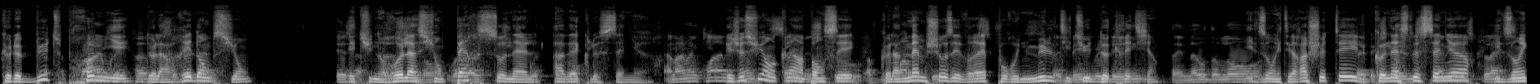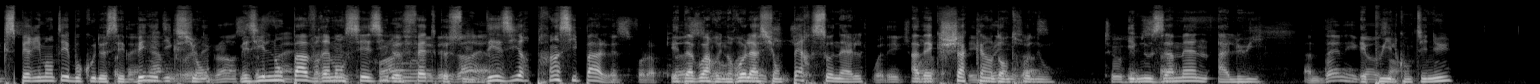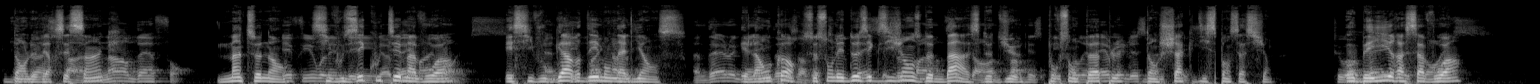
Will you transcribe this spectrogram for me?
que le but premier de la rédemption est une relation personnelle avec le Seigneur. Et je suis enclin à penser que la même chose est vraie pour une multitude de chrétiens. Ils ont été rachetés, ils connaissent le Seigneur, ils ont expérimenté beaucoup de ses bénédictions, mais ils n'ont pas vraiment saisi le fait que son désir principal est d'avoir une relation personnelle avec chacun d'entre nous. Il nous amène à lui. Et puis il continue dans le verset 5. Maintenant, si vous écoutez ma voix et si vous gardez mon alliance, et là encore, ce sont les deux exigences de base de Dieu pour son peuple dans chaque dispensation. Obéir à sa voix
